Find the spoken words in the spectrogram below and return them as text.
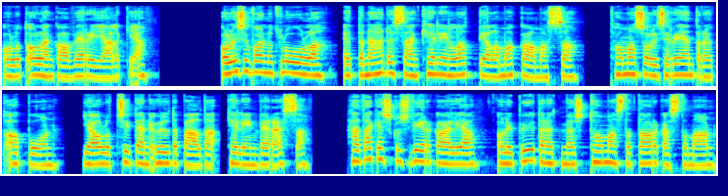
ollut ollenkaan verijälkiä. Olisi voinut luulla, että nähdessään Kelin lattialla makaamassa Thomas olisi rientänyt apuun ja ollut siten yltäpäältä Kelin veressä. Hätäkeskusvirkailija oli pyytänyt myös Thomasta tarkastamaan,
